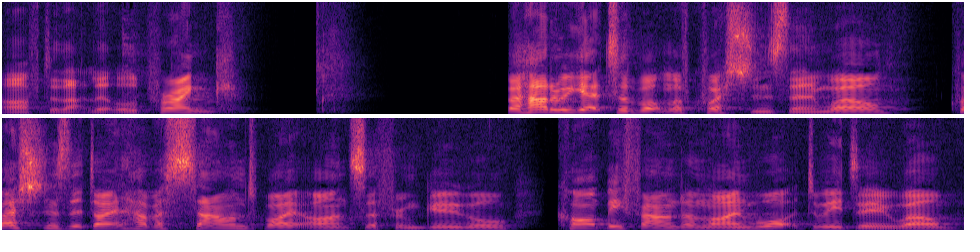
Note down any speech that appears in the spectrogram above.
after that little prank. But how do we get to the bottom of questions then? Well, questions that don't have a soundbite answer from Google can't be found online. What do we do? Well,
